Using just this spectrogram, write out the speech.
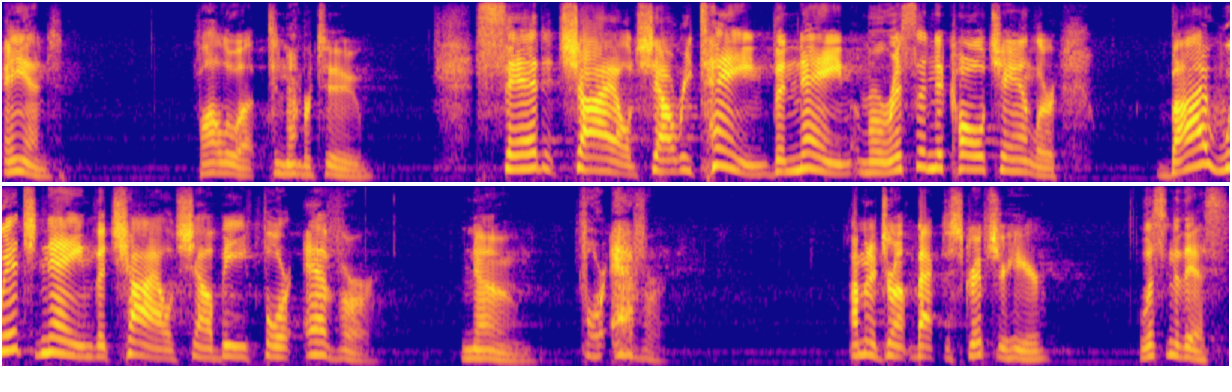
And follow up to number two Said child shall retain the name Marissa Nicole Chandler, by which name the child shall be forever known. Forever. I'm going to jump back to scripture here. Listen to this.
